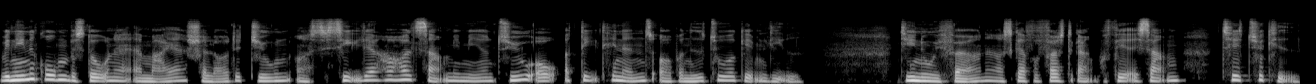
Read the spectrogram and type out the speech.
Venindegruppen bestående af Maja, Charlotte, June og Cecilia har holdt sammen i mere end 20 år og delt hinandens op- og nedture gennem livet. De er nu i 40'erne og skal for første gang på ferie sammen til Tyrkiet.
